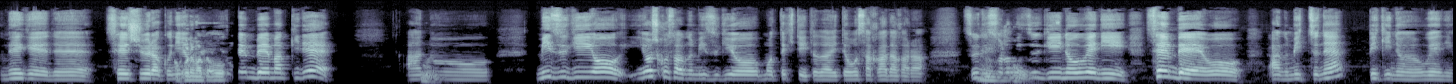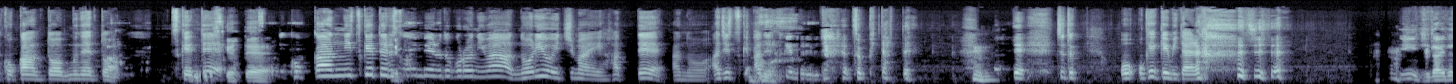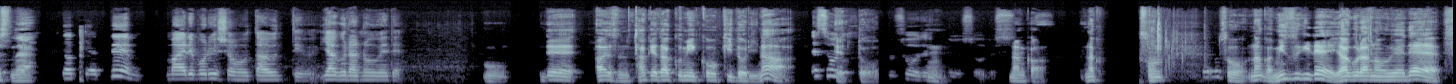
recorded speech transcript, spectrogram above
梅芸で、千秋楽に、せんべい巻きで、あのー水着を、よしこさんの水着を持ってきていただいて、大阪だから。それで、うん。その水着の上に、せんべいを、あの、三つね、ビキニの上に股間と胸とあつけつて、けて、股間につけてるせんべいのところには、海苔を一枚貼って、あの、味付け、味付け海苔みたいなやつをピタって。うん。ちょっとおおけけみたいな感じでいい時代ですね。だってやって「マイ・レボリューション」を歌うっていう櫓の上で。うん、で、あれですね、武田久美子気取りな、えそうです、えっと、そうです、うん。そうですなんか、なんか、そん、そう、なんか水着で、櫓の上で、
